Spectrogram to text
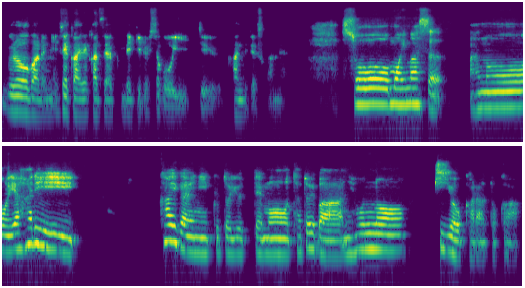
グローバルに世界で活躍できる人が多いっていう感じですかね。そう思います。あのーやはり、海外に行くと言っても、例えば日本の企業からとか、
